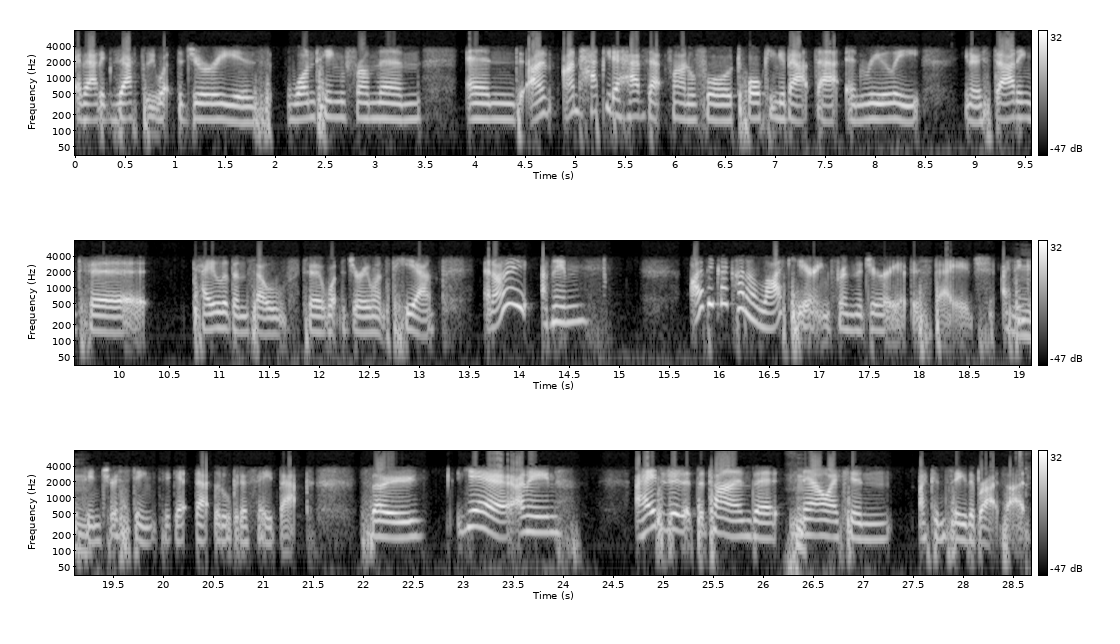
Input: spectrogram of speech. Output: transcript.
about exactly what the jury is wanting from them. And I'm I'm happy to have that final four talking about that and really, you know, starting to tailor themselves to what the jury wants to hear. And I I mean, I think I kind of like hearing from the jury at this stage. I think mm. it's interesting to get that little bit of feedback. So, yeah, I mean, I hated it at the time, but now I can I can see the bright side.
